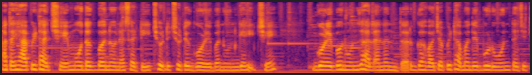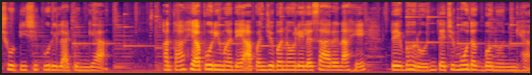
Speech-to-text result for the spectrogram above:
आता ह्या पिठाचे मोदक बनवण्यासाठी छोटे छोटे गोळे बनवून घ्यायचे. गोळे बनवून झाल्यानंतर गव्हाच्या पिठामध्ये बुडवून त्याची छोटीशी पुरी लाटून घ्या. आता ह्या पुरीमध्ये आपण जे बनवलेलं सारण आहे ते भरून त्याचे मोदक बनवून घ्या.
